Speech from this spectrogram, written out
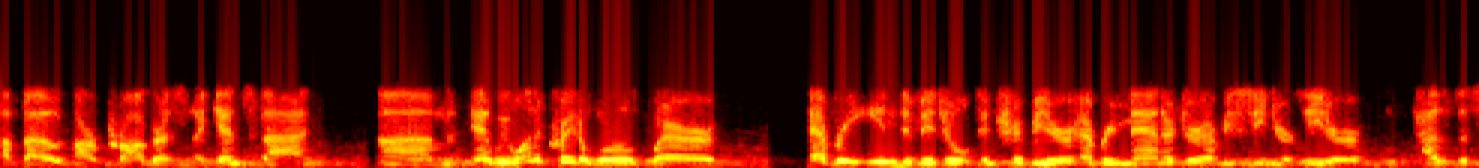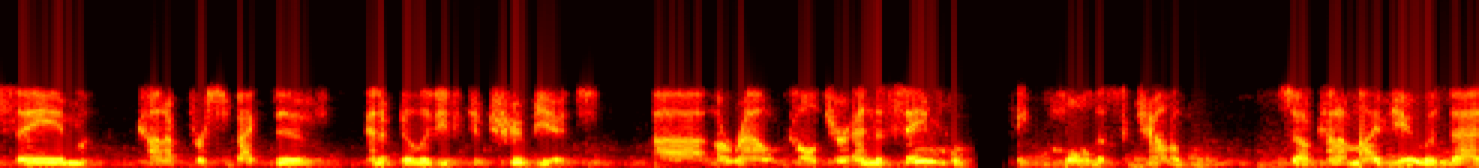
about our progress against that. Um, and we want to create a world where every individual contributor, every manager, every senior leader has the same kind of perspective and ability to contribute uh, around culture and the same hold us accountable. So kind of my view is that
